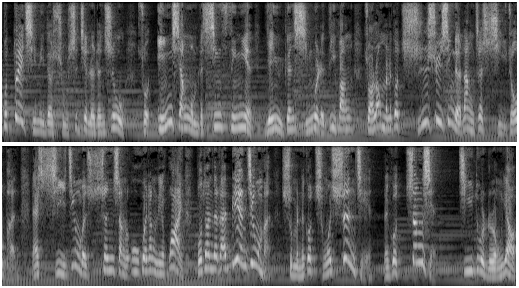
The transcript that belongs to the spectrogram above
不对齐你的属世界的人事物所影响我们的心思念、言语跟行为的地方，主啊，让我们能够持续性的让这洗濯盆来洗净我们身上的污秽，让你的话语不断的来炼净我们，使我们能够成为圣洁，能够彰显。基督的荣耀，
